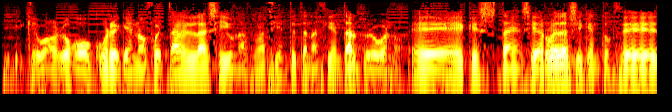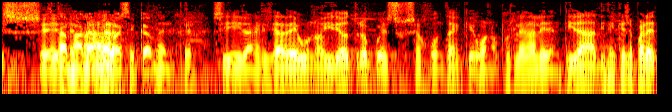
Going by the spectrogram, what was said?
Y que bueno, luego ocurre que no fue tal así un accidente tan accidental, pero bueno, eh, que está en silla de ruedas y que entonces... eh, Está la- básicamente. Sí, la necesidad de uno y de otro pues se juntan que bueno, pues le da la identidad. Dicen que se pare...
